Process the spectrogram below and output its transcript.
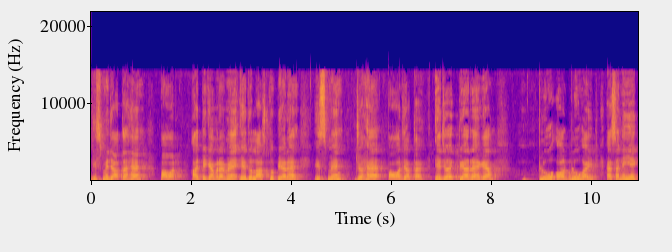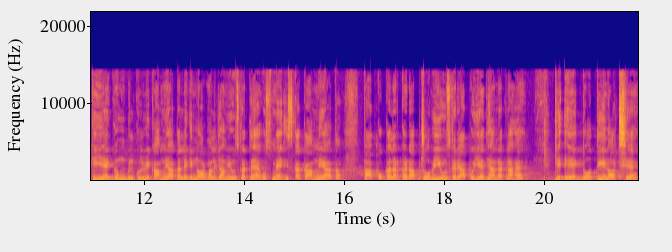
इसमें जाता है पावर आईपी कैमरे में ये जो लास्ट दो पेयर है, इसमें जो है पावर जाता है। ये जो एक पेयर रह गया ब्लू और ब्लू वाइट ऐसा नहीं है कि ये एकदम बिल्कुल भी काम नहीं आता, लेकिन नॉर्मली जो हम यूज़ करते हैं, उसमें इसका काम नहीं आता। तो आपको कलर कट आप जो भी यूज़ करें, आपको ये ध्यान रखना है कि एक, दो, तीन और छः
